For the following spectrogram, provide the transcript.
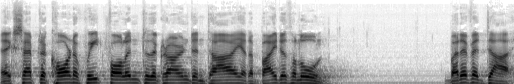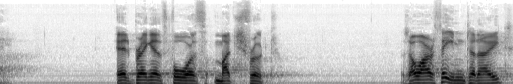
Except a corn of wheat fall into the ground and die, it abideth alone. But if it die, it bringeth forth much fruit. So, our theme tonight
